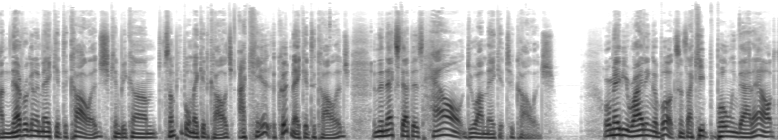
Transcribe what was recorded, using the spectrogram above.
I'm never going to make it to college can become some people make it to college. I can't I could make it to college. And the next step is how do I make it to college? or maybe writing a book, since I keep pulling that out,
